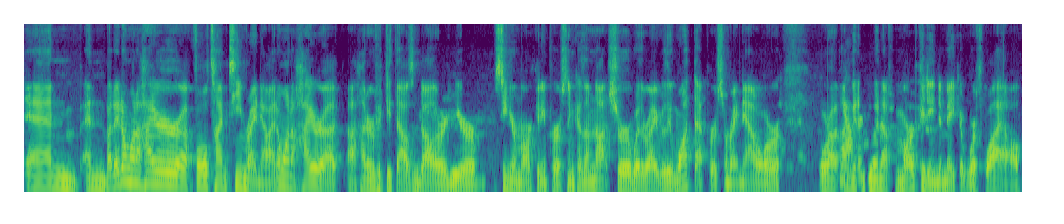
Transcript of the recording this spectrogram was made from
And and but I don't want to hire a full time team right now. I don't want to hire a, a hundred fifty thousand dollar a year senior marketing person because I'm not sure whether I really want that person right now, or or yeah. I'm going to do enough marketing to make it worthwhile.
